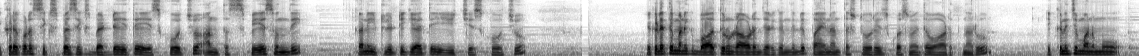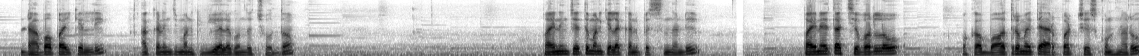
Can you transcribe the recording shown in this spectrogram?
ఇక్కడ కూడా సిక్స్ బై సిక్స్ బెడ్ అయితే వేసుకోవచ్చు. అంత స్పేస్ ఉంది. కానీ యూటిలిటీకి అయితే యూజ్ చేసుకోవచ్చు. ఇక్కడైతే మనకి బాత్రూమ్ రావడం జరిగిందండి. పైన అంతా స్టోరేజ్ కోసం అయితే వాడుతున్నారు. ఇక్కడ నుంచి మనము డాబా పైకి వెళ్ళి అక్కడి నుంచి మనకి వ్యూ ఎలాగుందో చూద్దాం. పైనుంచి అయితే మనకి ఇలా కనిపిస్తుందండి. పైన అయితే ఆ చివరిలో ఒక బాత్రూమ్ అయితే ఏర్పాటు చేసుకుంటున్నారు.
